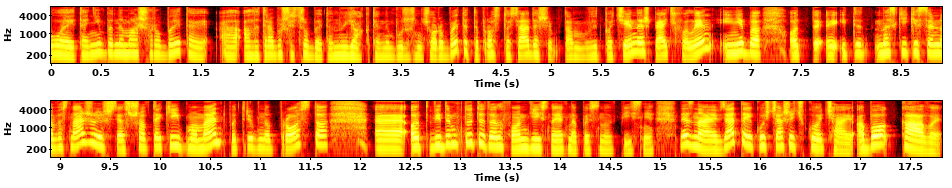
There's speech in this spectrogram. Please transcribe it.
Ой, та ніби нема що робити, а, але треба щось робити. Ну як ти не будеш нічого робити? Ти просто сядеш і там відпочинеш 5 хвилин, і ніби от е, і ти наскільки сильно виснажуєшся, що в такий момент потрібно просто е, от відімкнути телефон, дійсно, як написано в пісні. Не знаю, взяти якусь чашечку чаю або кави.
